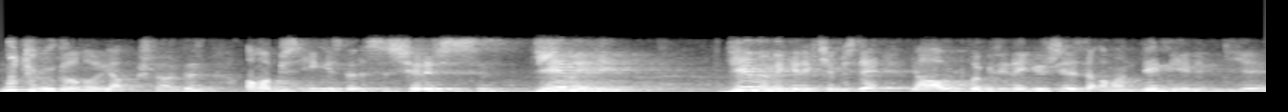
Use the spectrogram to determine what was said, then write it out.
bu tür uygulamaları yapmışlardır. Ama biz İngilizlere siz şerefsizsiniz diyemedik. Diyememe gerekçemizde ya Avrupa Birliği'ne gireceğiz de aman demeyelim diye.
